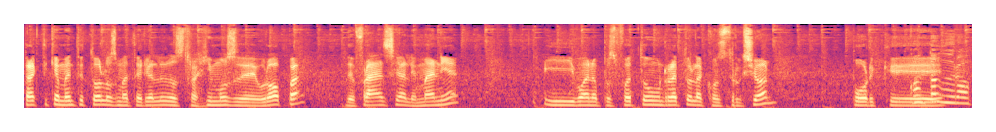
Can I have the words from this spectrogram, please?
prácticamente todos los materiales los trajimos de Europa, de Francia, Alemania y bueno, pues fue todo un reto la construcción porque... ¿Cuánto duró?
